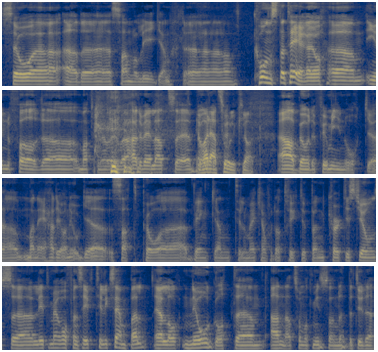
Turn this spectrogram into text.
Så är det sannoliken. Det konstaterar jag inför matchen. Jag hade velat... det var rätt solklart ja, både Firmino och uh, Mané hade jag nog uh, satt på uh, bänken, till och med kanske då tryckt upp en Curtis Jones lite mer offensivt till exempel, eller något annat som åtminstone betydde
